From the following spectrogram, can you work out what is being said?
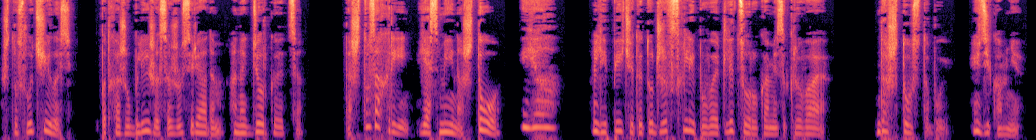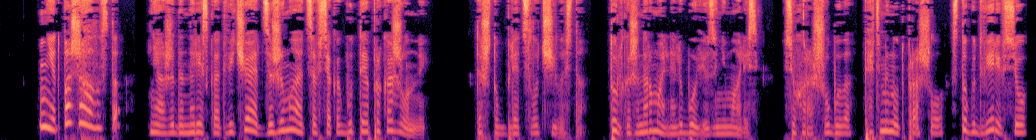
что случилось? Подхожу ближе, сажусь рядом. Она дергается. Да что за хрень? Ясмина, что? Я... Лепечет и тут же всхлипывает, лицо руками закрывая. «Да что с тобой? Иди ко мне». «Нет, пожалуйста!» Неожиданно резко отвечает, зажимается вся, как будто я прокаженный. «Да что, блядь, случилось-то? Только же нормально любовью занимались. Все хорошо было. Пять минут прошло. Стук в двери, все.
